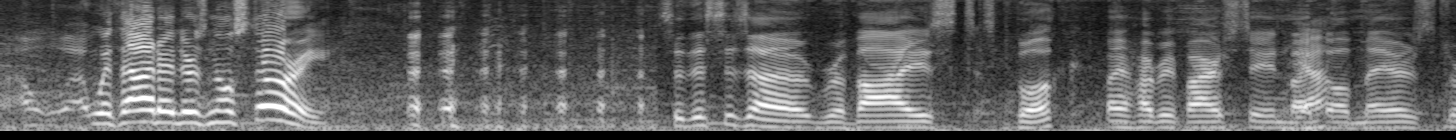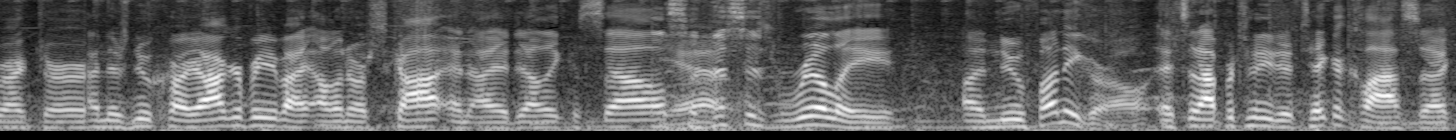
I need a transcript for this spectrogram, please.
uh, without it, there's no story. so this is a revised book by Harvey Fierstein, Michael yeah. Mayer's director, and there's new choreography by Ellenore Scott and Ayodele Casel. Yeah. So this is really a new Funny Girl. It's an opportunity to take a classic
